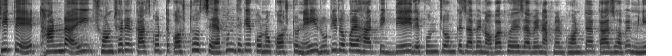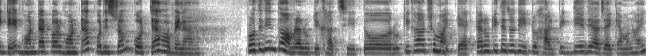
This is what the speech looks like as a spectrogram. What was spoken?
শীতে ঠান্ডায় সংসারের কাজ করতে কষ্ট হচ্ছে, এখন থেকে কোনো কষ্ট নেই। রুটির ওপরে হারপিক দিয়েই দেখুন, চমকে যাবেন, অবাক হয়ে যাবেন, আপনার ঘণ্টার কাজ হবে মিনিটে, ঘণ্টার পর ঘণ্টা পরিশ্রম করতে হবে না। প্রতিদিন তো আমরা রুটি খাচ্ছি, তো রুটি খাওয়ার সময় একটা রুটিতে যদি একটু হারপিক দিয়ে দেওয়া যায়, কেমন হয়?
